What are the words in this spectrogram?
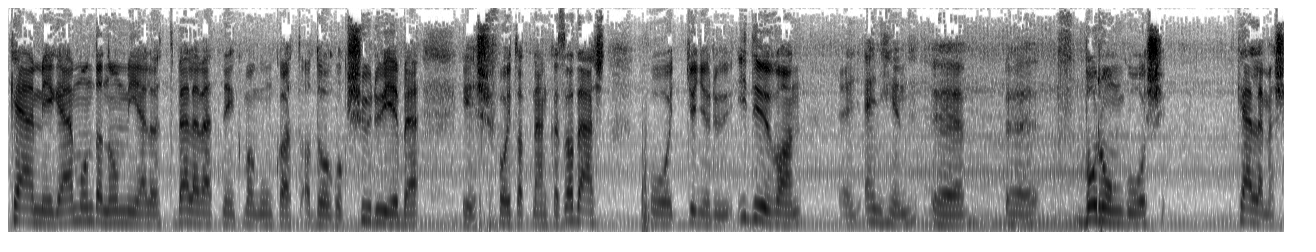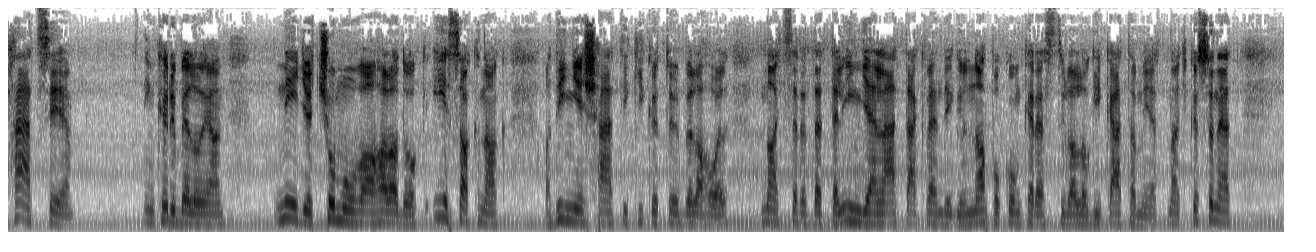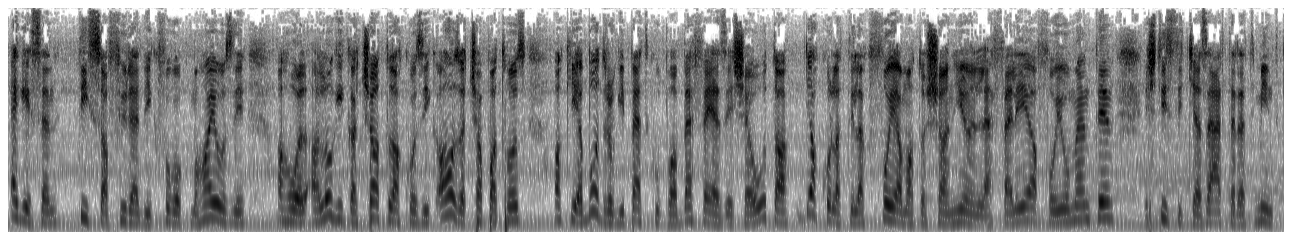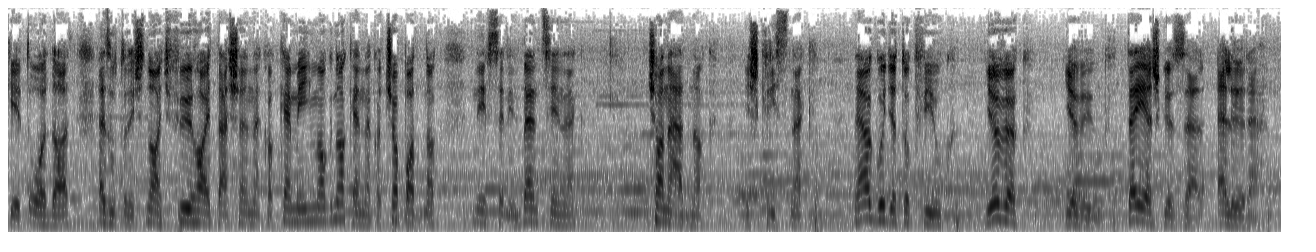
kell még elmondanom, mielőtt belevetnénk magunkat a dolgok sűrűjébe, és folytatnánk az adást, hogy gyönyörű idő van, egy enyhén ö, ö, borongós, kellemes hátszél. Én körülbelül olyan négy-öt csomóval haladok északnak, a Dinnyés háti kikötőből, ahol nagy szeretettel ingyen látták vendégül napokon keresztül a logikát, amiért nagy köszönet, egészen Tisza-Füredig fogok ma hajózni, ahol a logika csatlakozik ahhoz a csapathoz, aki a Bodrogi Petkupa befejezése óta gyakorlatilag folyamatosan jön lefelé a folyó mentén, és tisztítja az árteret mindkét oldalt. Ezúton is nagy főhajtás ennek a kemény magnak, ennek a csapatnak, név szerint Bencének, Csanádnak és Krisznek. Ne aggódjatok, fiúk, jövök, jövünk, teljes gőzzel, előre!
